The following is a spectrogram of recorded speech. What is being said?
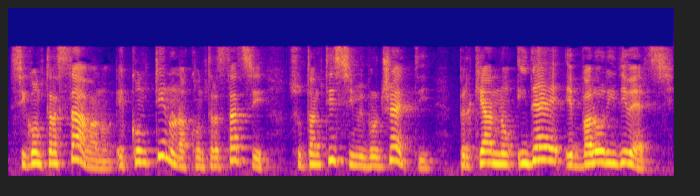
si contrastavano e continuano a contrastarsi su tantissimi progetti perché hanno idee e valori diversi,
